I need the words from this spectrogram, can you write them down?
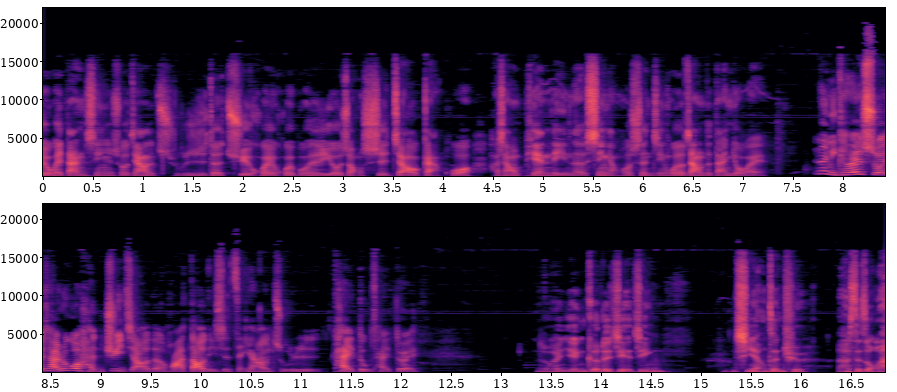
以我会担心说，这样的主日的聚会会不会有种失焦感，或好像偏离了信仰或圣经？我有这样的担忧。哎，那你可不可以说一下，如果很聚焦的话，到底是怎样的主日态度才对？你说很严格的解经，信仰正确。这种啊，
